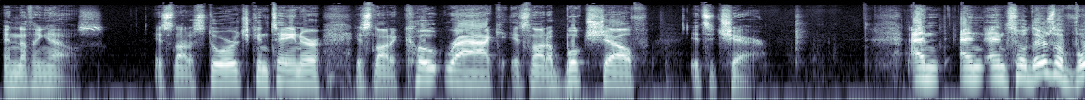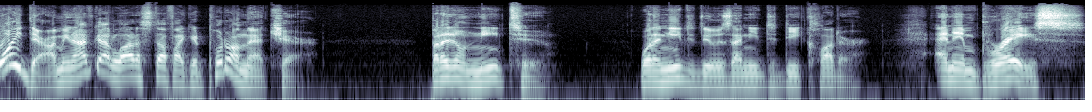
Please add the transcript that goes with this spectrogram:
and nothing else. It's not a storage container, it's not a coat rack, it's not a bookshelf, it's a chair. And and and so there's a void there. I mean, I've got a lot of stuff I could put on that chair. But I don't need to. What I need to do is I need to declutter and embrace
